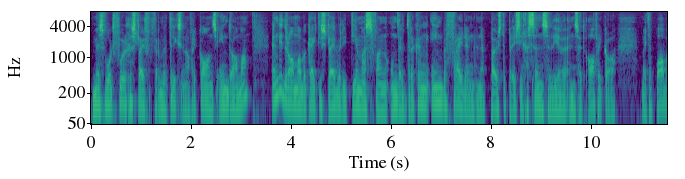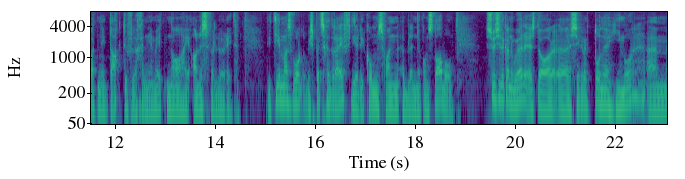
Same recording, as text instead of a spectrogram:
Mis word voorgeskryf vir matrieks in Afrikaans en drama. In die drama bekyk die skrywer die temas van onderdrukking en bevryding in 'n post-depressie gesin se lewe in Suid-Afrika met 'n pa wat net dak toe vlug geneem het na hy alles verloor het. Die temas word op die spits gedryf deur die koms van 'n blinde konstabel. Soos julle kan hoor, is daar 'n uh, sekerlik tonne humor um,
